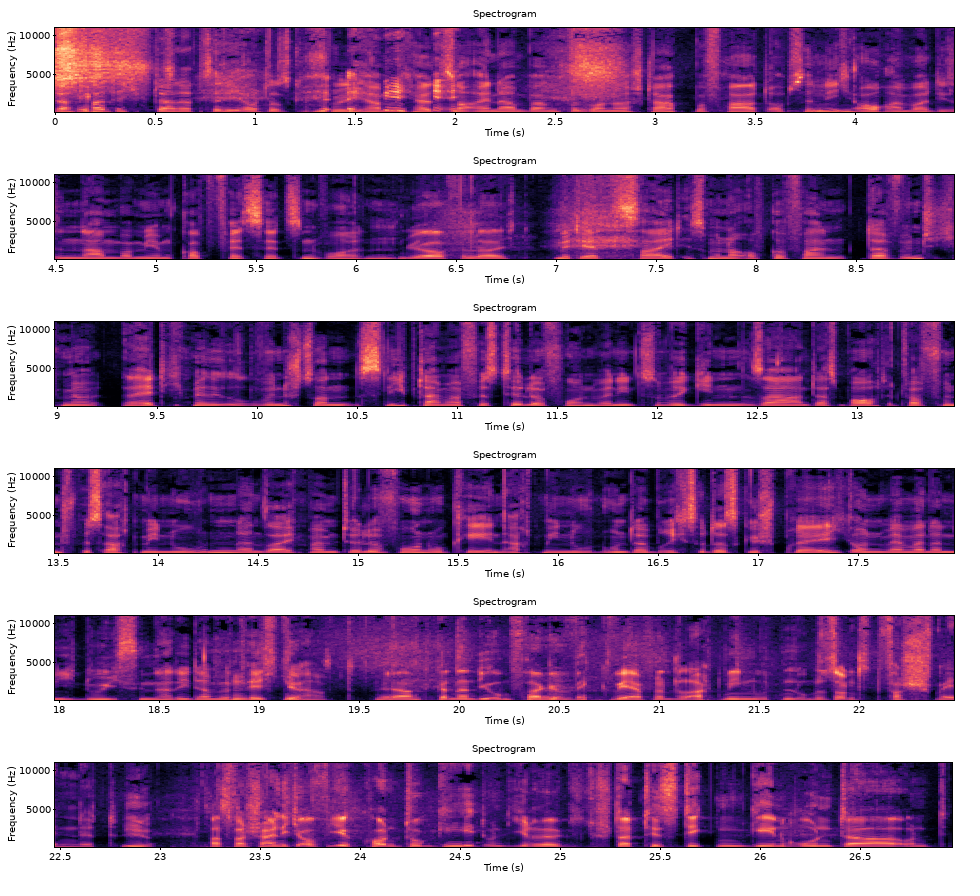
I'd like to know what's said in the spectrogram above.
das hatte ich da tatsächlich auch das Gefühl. Die haben mich halt zu einer Bank besonders stark befragt, ob sie nicht auch einfach diesen Namen bei mir im Kopf festsetzen wollten. Ja, vielleicht. Mit der Zeit ist mir noch aufgefallen, da wünsche ich mir, da hätte ich mir so gewünscht, so einen Sleep-Timer fürs Telefon. Wenn ich zu Beginn sah, das braucht etwa fünf bis acht Minuten, dann sage ich meinem Telefon, okay, in acht Minuten unterbrichst du das Gespräch und wenn wir dann nicht durch sind, hat die damit Pech gehabt. Ja, ich kann dann die Umfrage wegwerfen und acht Minuten umsonst verschwendet. Ja. Was wahrscheinlich auf ihr Konto geht und ihre Statistiken gehen runter und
